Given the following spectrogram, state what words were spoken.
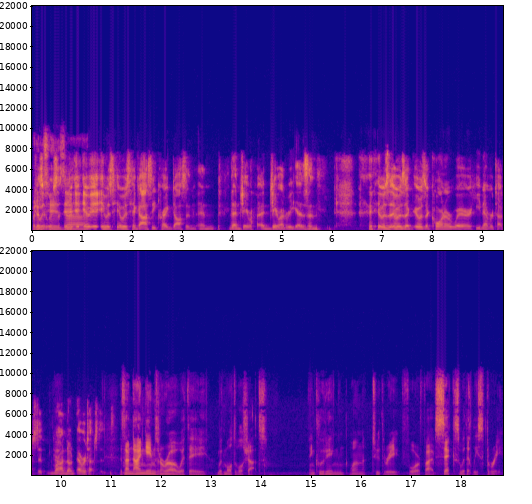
but it was, it was his. it, uh, it, it, was it was Hegazi, Craig Dawson, and then Jay Jay Rodriguez, and it was it was a it was a corner where he never touched it. Rondo never touched it. it's now nine games in a row with a with multiple shots, including one, two, three, four, five, six with at least three.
